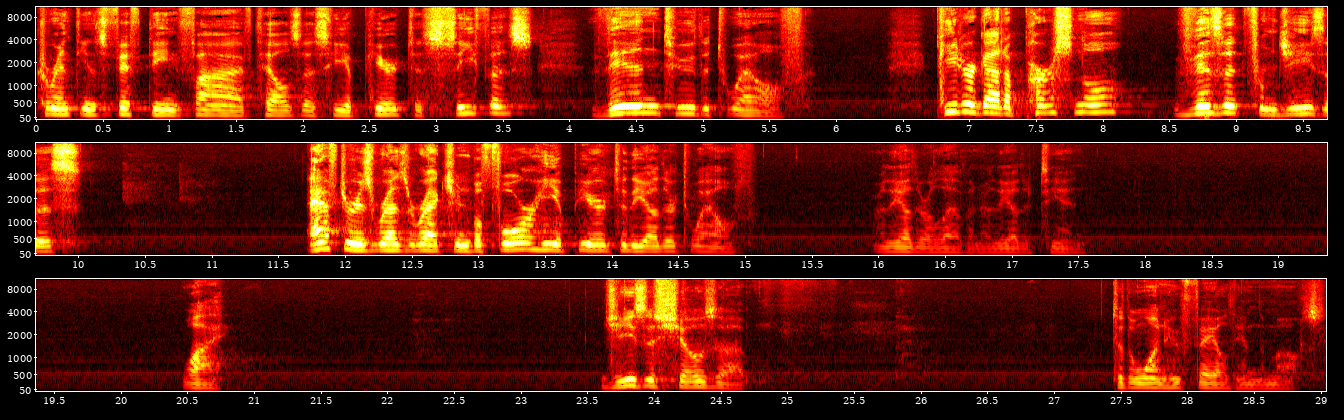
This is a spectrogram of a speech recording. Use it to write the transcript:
Corinthians 15 5 tells us he appeared to Cephas, then to the 12. Peter got a personal visit from Jesus after his resurrection before he appeared to the other 12 or the other 11 or the other 10. Why? Jesus shows up to the one who failed him the most.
